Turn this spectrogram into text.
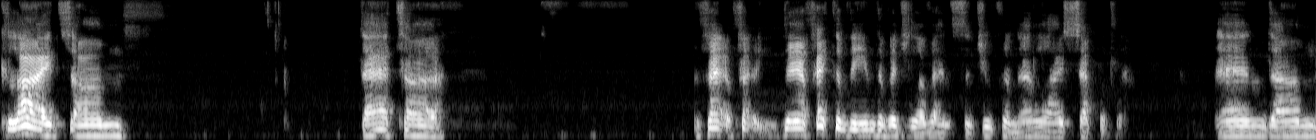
collides. Um, that uh, they're effectively individual events that you can analyze separately. And um,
